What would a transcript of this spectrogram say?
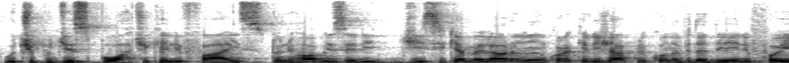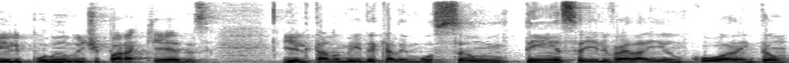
o tipo de esporte que ele faz. Tony Robbins ele disse que a melhor âncora que ele já aplicou na vida dele foi ele pulando de paraquedas. E ele está no meio daquela emoção intensa e ele vai lá e ancora. Então,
